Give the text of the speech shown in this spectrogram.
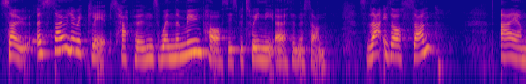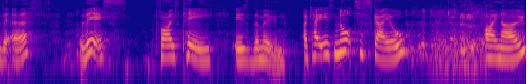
so a solar eclipse happens when the moon passes between the earth and the sun. So that is our sun. I am the earth. This 5p is the moon. Okay, it's not to scale, I know,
